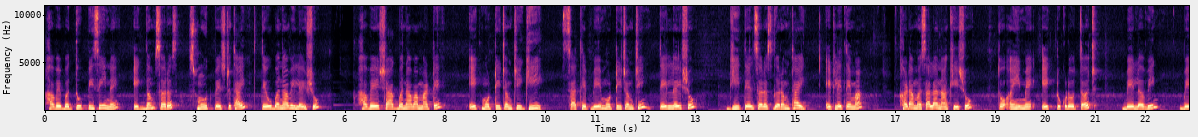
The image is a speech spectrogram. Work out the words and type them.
હવે બધું પીસીને એકદમ સરસ સ્મૂથ પેસ્ટ થાય તેવું બનાવી લઈશું. હવે શાક બનાવવા માટે એક મોટી ચમચી ઘી, સાથે બે મોટી ચમચી તેલ લઈશું. ઘી તેલ સરસ ગરમ થાય એટલે તેમાં ખડા મસાલા નાખીશું. તો અહીં મેં એક ટુકડો તજ, બે લવિંગ, બે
